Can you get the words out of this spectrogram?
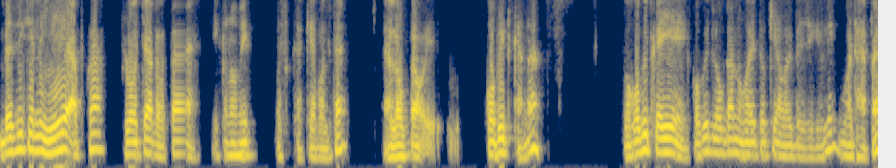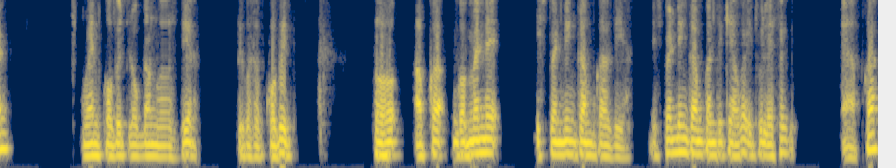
बेसिकली ये आपका फ्लो चार्ट होता है इकोनॉमिक उसका क्या बोलते हैं लॉकडाउन कोविड का ना? तो कोविड का ये कोविड लॉकडाउन हुआ है तो क्या हुआ basically what happened when covid lockdown was there because of covid तो आपका गवर्नमेंट ने स्पेंडिंग कम कर दिया. स्पेंडिंग कम करने से क्या होगा? इट विल इफ़ेक्ट आपका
